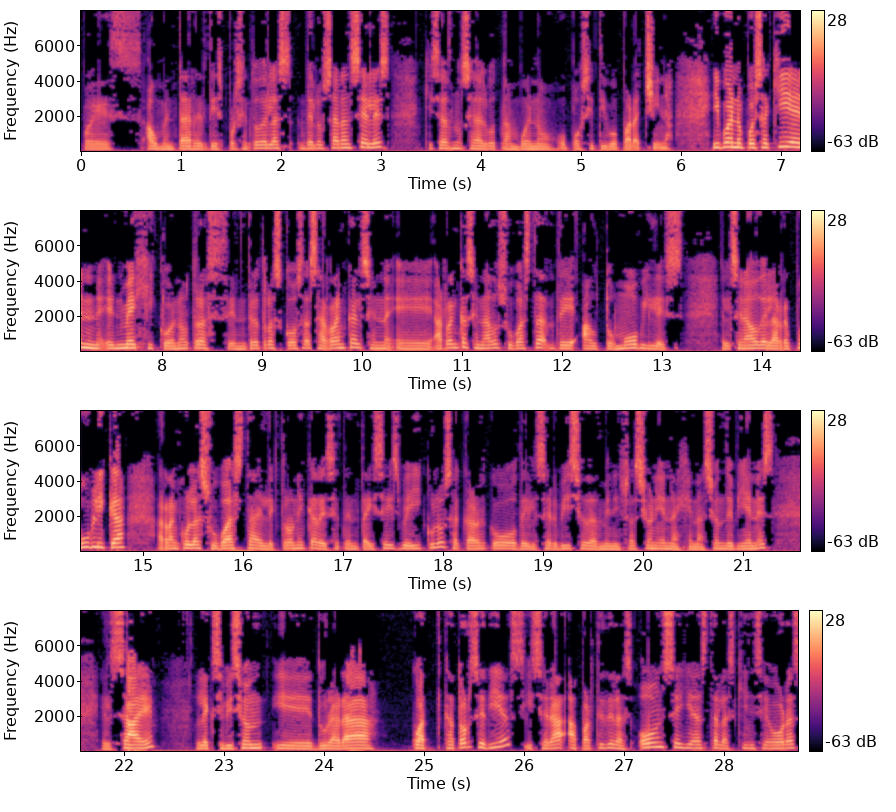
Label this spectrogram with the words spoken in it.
pues aumentar el 10% de las de los aranceles quizás no sea algo tan bueno o positivo para China. Y bueno, pues aquí en, en México, en otras entre otras cosas, arranca el eh, arranca Senado subasta de automóviles. El Senado de la República arrancó la subasta electrónica de 76 vehículos a cargo del Servicio de Administración y Enajenación de Bienes, el SAE. La exhibición eh, durará 14 días y será a partir de las 11 y hasta las 15 horas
